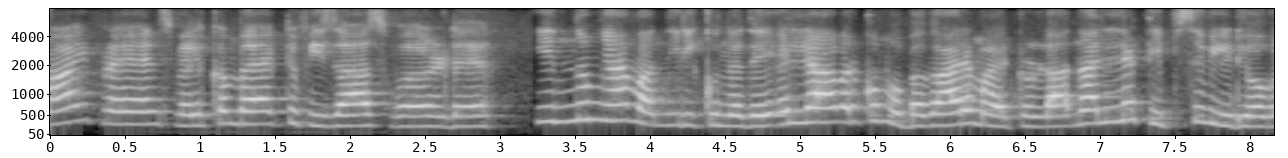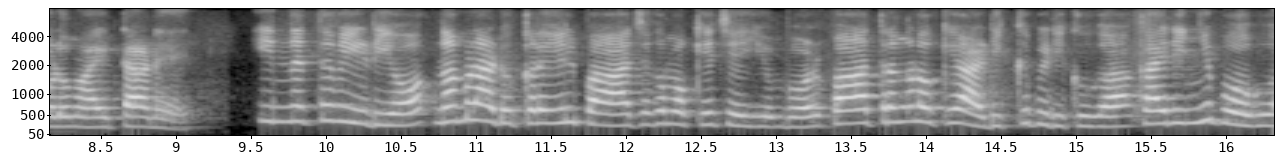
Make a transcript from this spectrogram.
Hi friends welcome back to ഫിസാസ് വേൾഡ് ഇന്നും ഞാൻ വന്നിരിക്കുന്നത് എല്ലാവർക്കും ഉപകാരമായിട്ടുള്ള നല്ല ടിപ്സ് വീഡിയോകളുമായിട്ടാണ്. ഇന്നത്തെ വീഡിയോ നമ്മൾ അടുക്കളയിൽ പാചകമൊക്കെ ചെയ്യുമ്പോൾ പാത്രങ്ങളൊക്കെ അടിക്ക് പിടിക്കുക കരിഞ്ഞു പോകുക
